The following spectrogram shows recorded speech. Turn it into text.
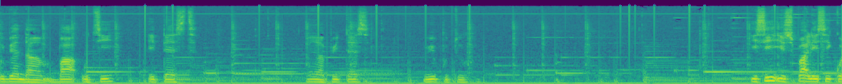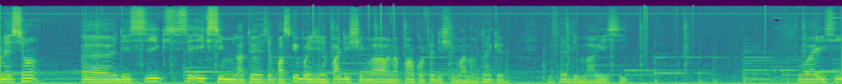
Ou bien dans bas outils et test. J'appuie test. Oui pour tout. Ici je peux aller ici connexion euh, des CX simulateur. C'est parce que bon je n'ai pas de schéma on n'a pas encore fait de schéma donc je fais démarrer ici. Vous voyez ici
